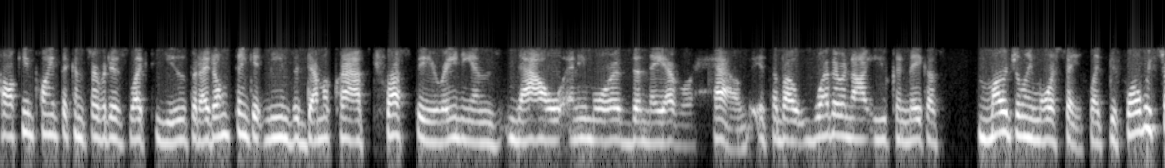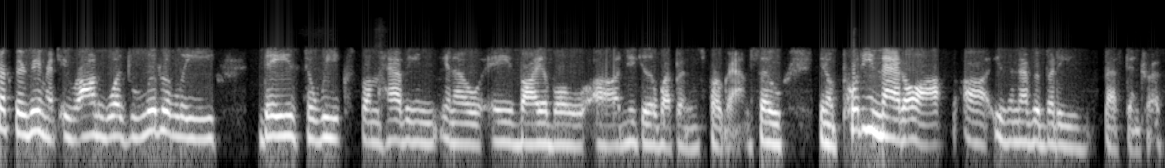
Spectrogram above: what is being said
talking point that conservatives like to use, but I don't think it means that Democrats trust the Iranians now any more than they ever have. It's about whether or not you can make us marginally more safe. Like, before we struck the agreement, Iran was literally days to weeks from having, you know, a viable uh, nuclear weapons program. So, you know, putting that off uh, is in everybody's best interest.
